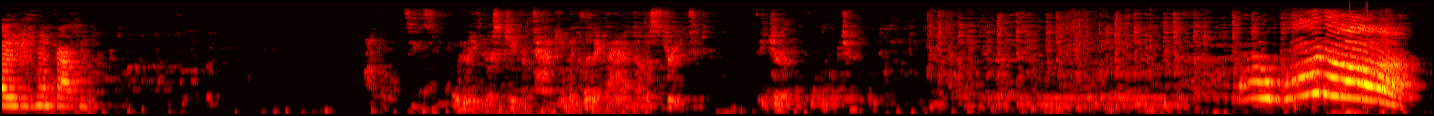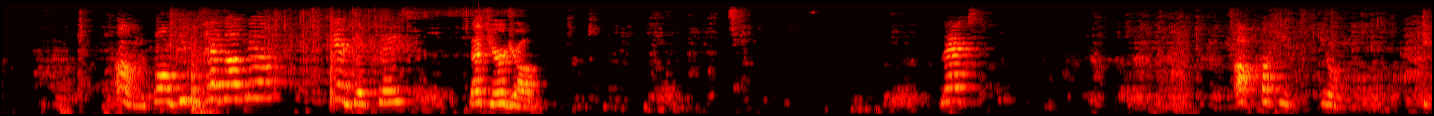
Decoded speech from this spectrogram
Now there's just one crafting. The Reapers keep attacking the clinic I have down the street. Take care of them, would you? I wanna! Oh, you blowing people's heads off now? Here, dick face. That's your job. Next. Oh, fuck you. Get over here.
